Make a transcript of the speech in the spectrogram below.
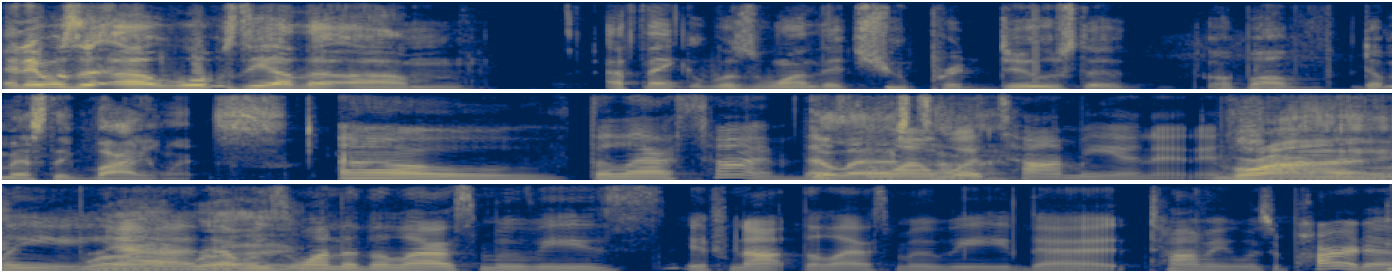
And it was a, uh, what was the other? Um, I think it was one that you produced uh, above domestic violence. Oh, the last time. The That's the, last one with. Tommy in it and Right, Lee. right, yeah, that was one of the last movies, if not the last movie that Tommy was a part of,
